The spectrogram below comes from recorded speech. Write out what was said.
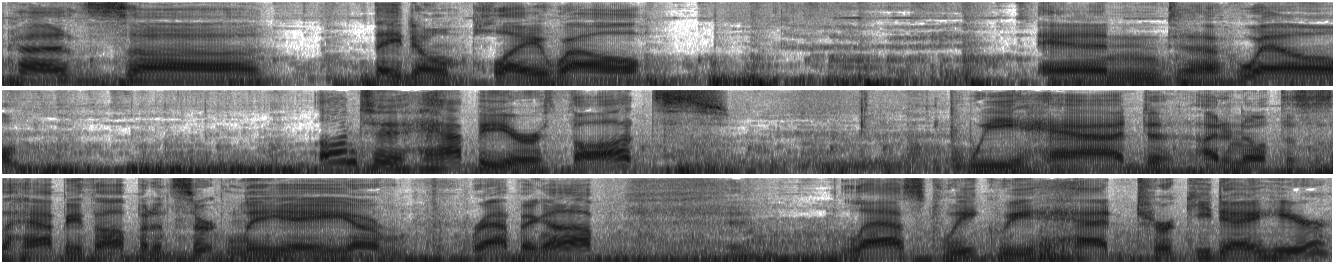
Because uh, they don't play well. And, uh, well, on to happier thoughts. We had, I don't know if this is a happy thought, but it's certainly a uh, wrapping up. Last week we had Turkey Day here.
